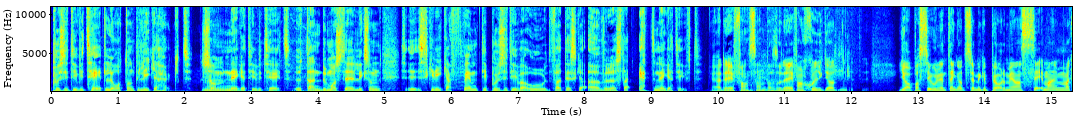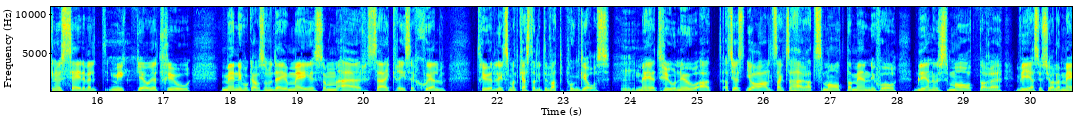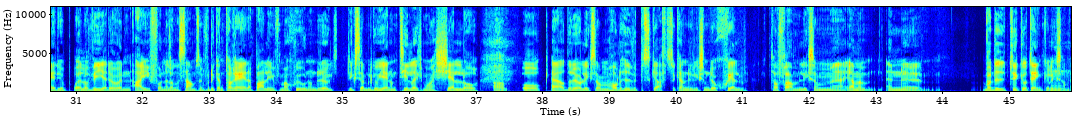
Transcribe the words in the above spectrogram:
positivitet låter inte lika högt Nej. som negativitet. Utan du måste liksom skrika 50 positiva ord för att det ska överrösta ett negativt. Ja det är fan sant alltså, det är fan sjukt. Jag, jag personligen tänker inte så mycket på det men man, se, man, man kan nog se det väldigt mycket och jag tror människor kanske som dig och mig som är säkra i sig själv tror jag det är liksom att kasta lite vatten på en gås. Mm. Men jag tror nog att, alltså jag, jag har alltid sagt så här att smarta människor blir nog smartare via sociala medier eller via då en iPhone eller en Samsung för du kan ta reda på all information om du då till exempel går igenom tillräckligt många källor Ja. och är du då liksom, har du huvudet på skaft så kan du liksom då själv ta fram liksom, eh, ja men en, eh, vad du tycker och tänker liksom. Mm.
